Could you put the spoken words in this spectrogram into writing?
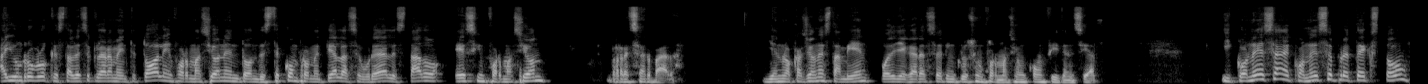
Hay un rubro que establece claramente toda la información en donde esté comprometida la seguridad del Estado es información reservada. Y en ocasiones también puede llegar a ser incluso información confidencial. Y con, esa, con ese pretexto,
